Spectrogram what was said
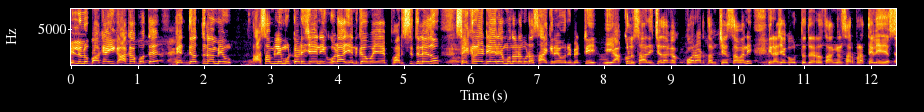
బిల్లులు బకాయి కాకపోతే పెద్ద ఎత్తున మేము అసెంబ్లీ ముట్టడి చేయడానికి కూడా వెనుకపోయే పరిస్థితి లేదు. సెక్రటరీ ఏరియా ముందర కూడా సాకిరేవరి పెట్టి ఈ హక్కులు సాధించేదాకా పోరాటం చేస్తామని ఈ రజక దేవత సంఘం సరఫరా తెలియజేస్తాం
